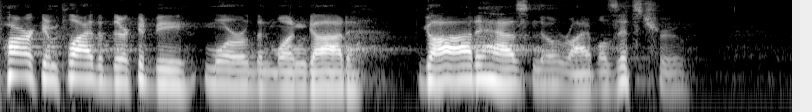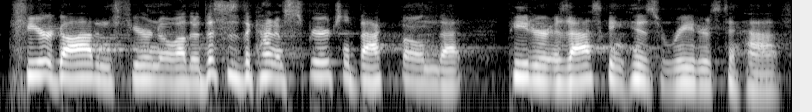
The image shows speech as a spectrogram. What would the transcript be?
park implied that there could be more than one God. God has no rivals. It's true. Fear God and fear no other. This is the kind of spiritual backbone that Peter is asking his readers to have.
